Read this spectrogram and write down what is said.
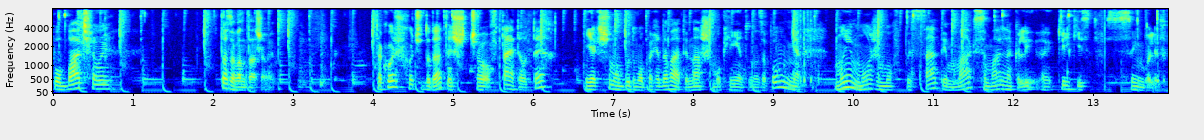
побачили та завантажили. Також хочу додати, що в Title Tag, якщо ми будемо передавати нашому клієнту на заповнення, ми можемо вписати максимальну е, кількість символів.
